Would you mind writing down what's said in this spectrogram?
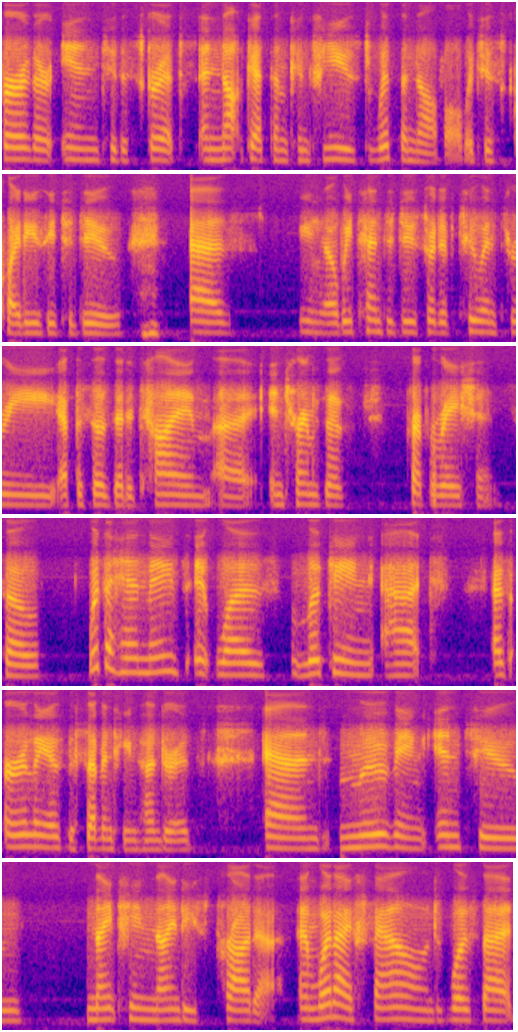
further into the scripts and not get them confused with the novel, which is quite easy to do as you know, we tend to do sort of two and three episodes at a time uh, in terms of preparation. So with the handmaids, it was looking at as early as the 1700s and moving into 1990s Prada. And what I found was that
